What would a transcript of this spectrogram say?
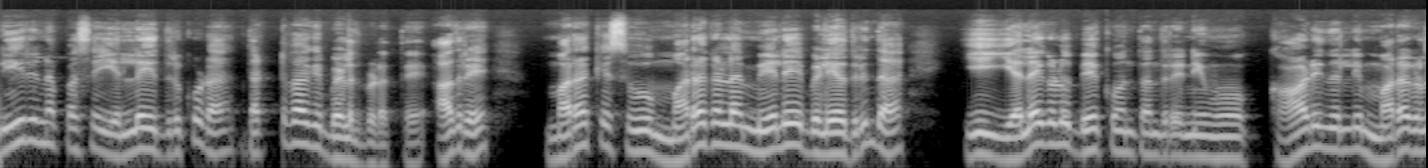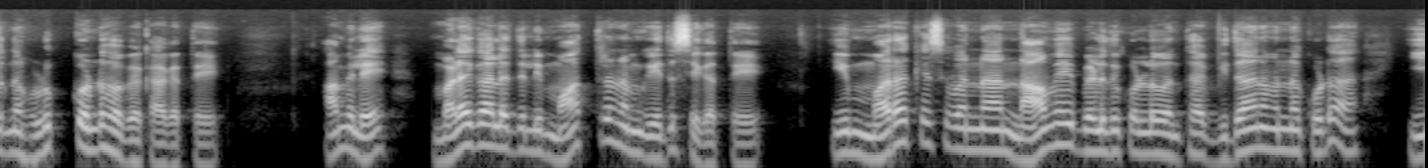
ನೀರಿನ ಪಸೆ ಎಲ್ಲೇ ಇದ್ದರೂ ಕೂಡ ದಟ್ಟವಾಗಿ ಬೆಳೆದು ಬಿಡುತ್ತೆ ಆದರೆ ಕೆಸುವು ಮರಗಳ ಮೇಲೆ ಬೆಳೆಯೋದ್ರಿಂದ ಈ ಎಲೆಗಳು ಬೇಕು ಅಂತಂದರೆ ನೀವು ಕಾಡಿನಲ್ಲಿ ಮರಗಳನ್ನು ಹುಡುಕೊಂಡು ಹೋಗಬೇಕಾಗತ್ತೆ. ಆಮೇಲೆ ಮಳೆಗಾಲದಲ್ಲಿ ಮಾತ್ರ ನಮಗೆ ಇದು ಸಿಗತ್ತೆ. ಈ ಮರ ಕೆಸುವನ್ನು ನಾವೇ ಬೆಳೆದುಕೊಳ್ಳುವಂಥ ವಿಧಾನವನ್ನು ಕೂಡ ಈ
